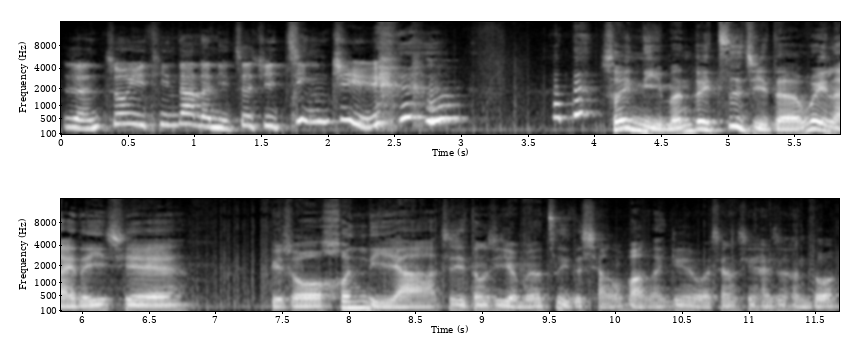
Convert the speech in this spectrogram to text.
人，终于听到了你这句金句。所以你们对自己的未来的一些，比如说婚礼啊这些东西，有没有自己的想法呢？因为我相信还是很多，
